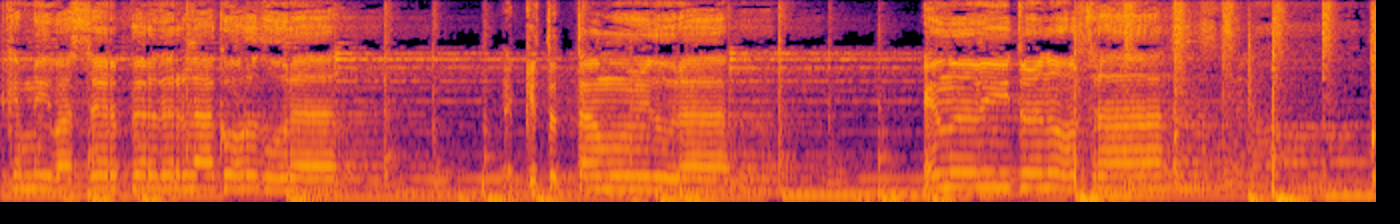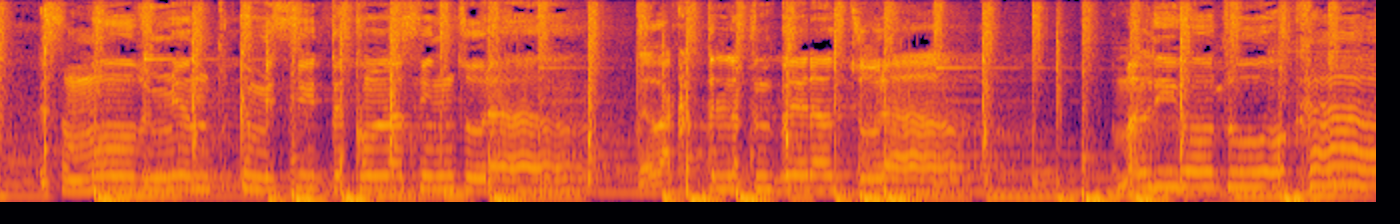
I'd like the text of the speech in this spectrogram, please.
que me iba a hacer perder la cordura. Es que esto está muy dura. En evito en otras. Ese movimiento que me hiciste con la cintura. Me bajaste la temperatura. Maldigo tu boca.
